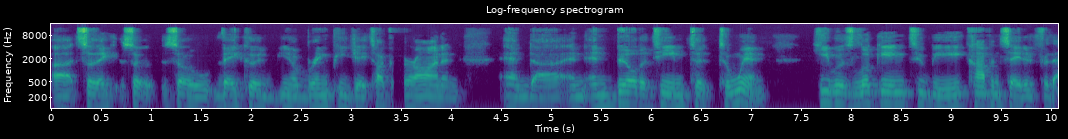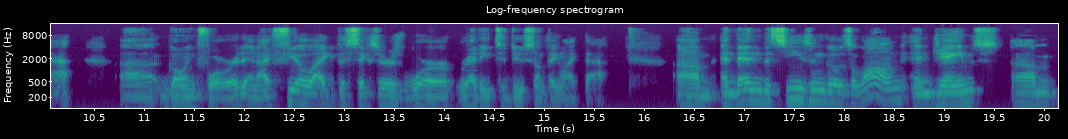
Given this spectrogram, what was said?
Uh, so they so so they could you know bring PJ Tucker on and and uh, and and build a team to to win. he was looking to be compensated for that uh, going forward. And I feel like the Sixers were ready to do something like that. Um, and then the season goes along, and James um,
